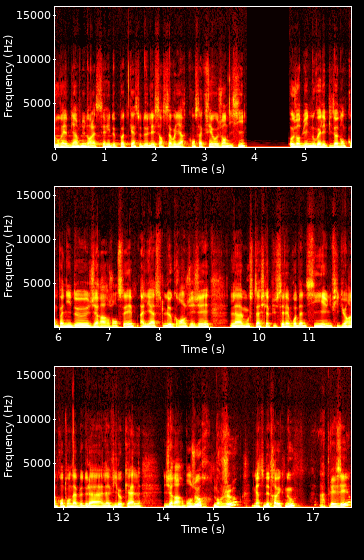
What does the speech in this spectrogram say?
Bonjour et bienvenue dans la série de podcasts de l'essor savoyard consacrée aux gens d'ici. Aujourd'hui, nouvel épisode en compagnie de Gérard Jancé, alias le grand GG, la moustache la plus célèbre d'Annecy et une figure incontournable de la, la vie locale. Gérard, bonjour. Bonjour. Merci d'être avec nous. Un plaisir.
